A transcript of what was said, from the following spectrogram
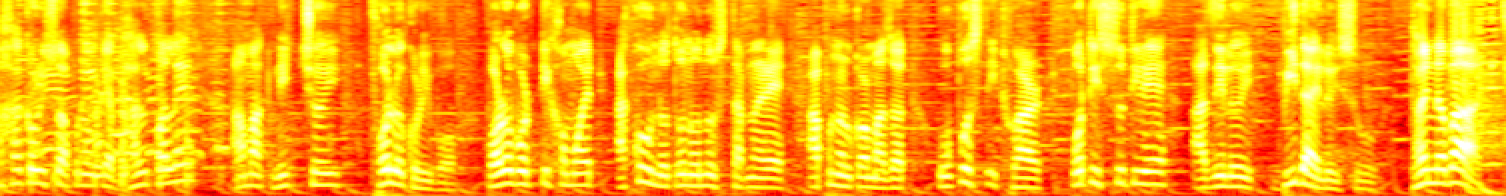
আশা কৰিছোঁ আপোনালোকে ভাল পালে আমাক নিশ্চয় ফ'ল' কৰিব। পৰৱৰ্তী সময়ত আকৌ নতুন অনুষ্ঠানেৰে আপোনালোকৰ মাজত উপস্থিত হোৱাৰ প্ৰতিশ্ৰুতিৰে আজিলৈ বিদায় লৈছোঁ। ধন্যবাদ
